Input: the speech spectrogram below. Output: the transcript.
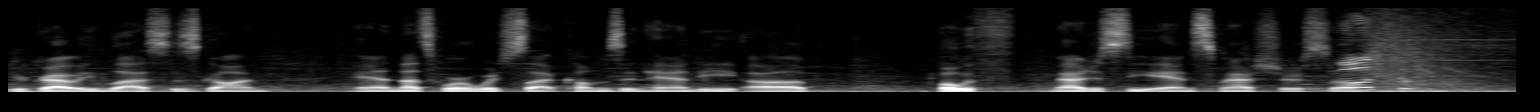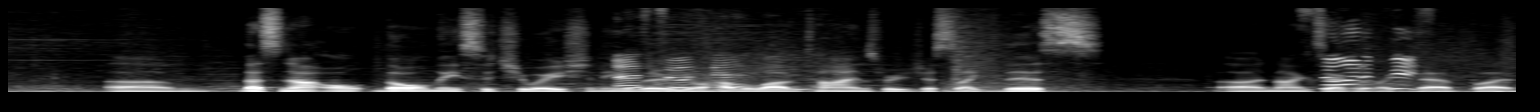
your gravity blast is gone and that's where Witch Slap comes in handy. Uh, both Majesty and Smasher, so um, that's not the only situation either. You'll have a lot of times where you're just like this, uh, not exactly like that, but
